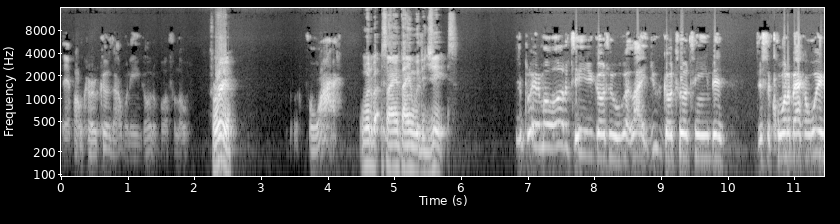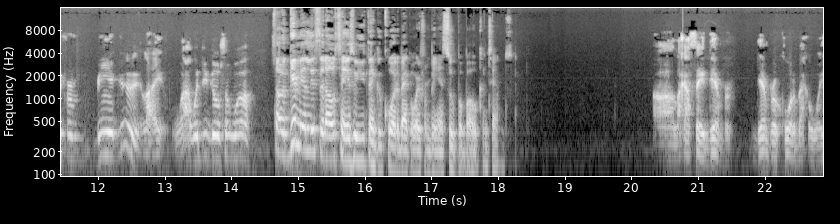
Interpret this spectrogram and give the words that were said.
If I'm Kirk Cousins, I wouldn't even go to Buffalo. For real? For why? What about same thing with the Jets? You play them on other team you go to. what, Like you go to a team that just a quarterback away from being good. Like why would you go somewhere? So give me a list of those teams who you think are quarterback away from being Super Bowl contenders. Uh, like I say, Denver. Denver a quarterback away.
